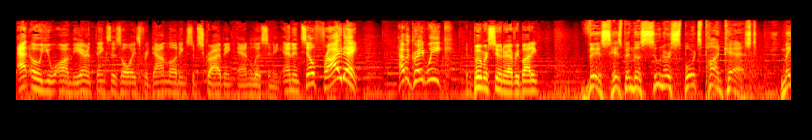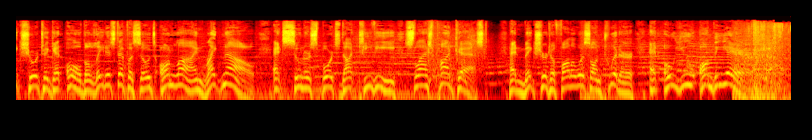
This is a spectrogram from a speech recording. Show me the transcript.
at OU on the air. And thanks as always for downloading, subscribing, and listening. And until Friday, have a great week. Boomer Sooner, everybody. This has been the Sooner Sports Podcast. Make sure to get all the latest episodes online right now at Soonersports.tv slash podcast. And make sure to follow us on Twitter at OU On The Air.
